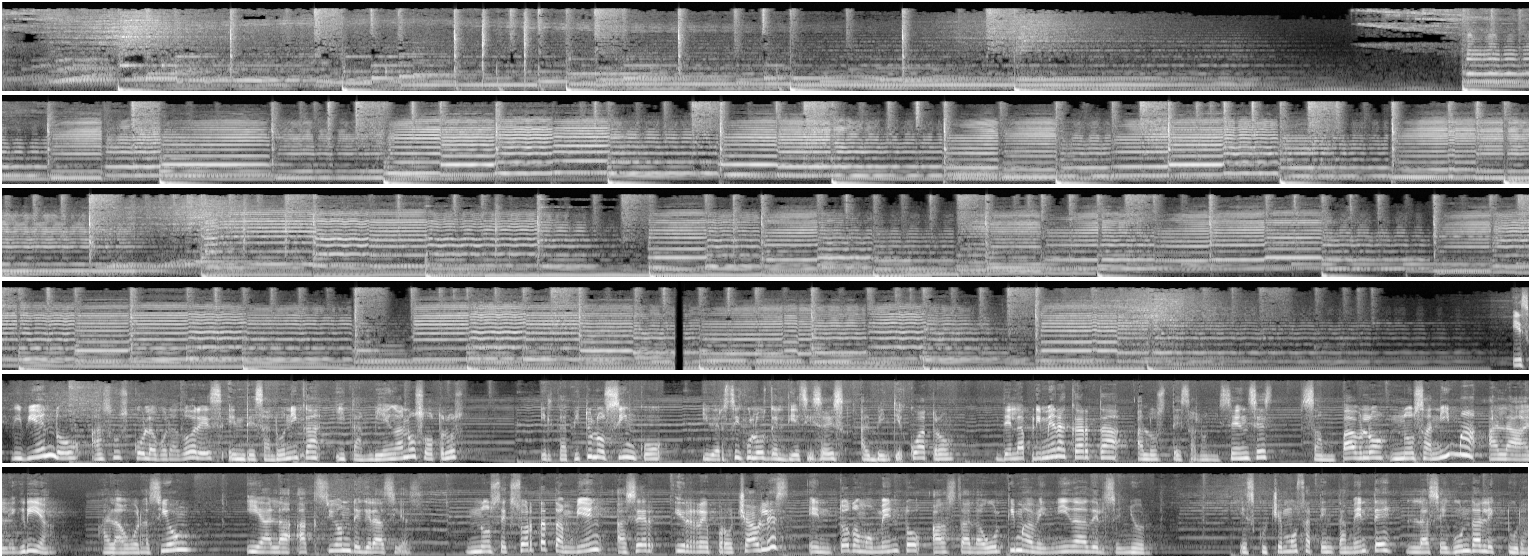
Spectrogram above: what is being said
Escribiendo a sus colaboradores en Tesalónica y también a nosotros, el capítulo 5 y versículos del 16 al 24 de la primera carta a los tesalonicenses, San Pablo nos anima a la alegría, a la oración y a la acción de gracias. Nos exhorta también a ser irreprochables en todo momento hasta la última venida del Señor Escuchemos atentamente la segunda lectura.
